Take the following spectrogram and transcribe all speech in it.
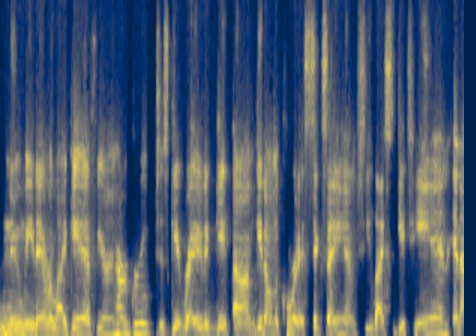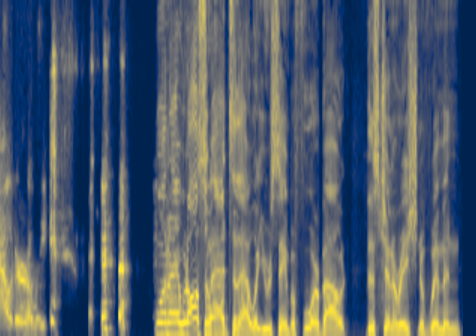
knew me, they were like, "Yeah, if you're in her group, just get ready to get um get on the court at 6 a.m. She likes to get you in and out early." well, and I would also add to that what you were saying before about this generation of women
